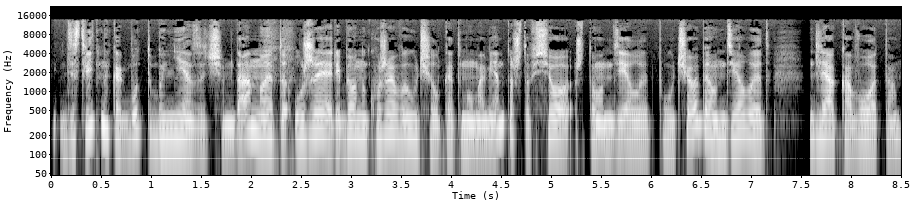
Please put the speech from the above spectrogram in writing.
действительно, как будто бы незачем, да, но это уже, ребенок уже выучил к этому моменту, что все, что он делает по учебе, он делает для кого-то,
